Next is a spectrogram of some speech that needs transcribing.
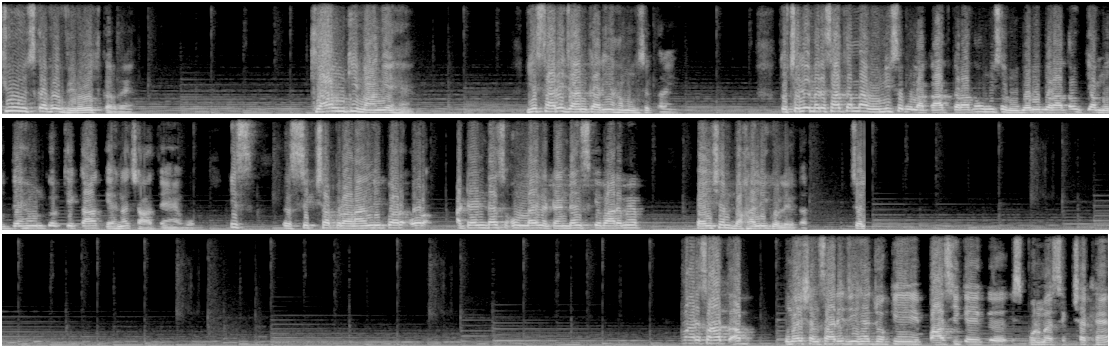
क्यों इसका वो विरोध कर रहे हैं? क्या उनकी मांगे हैं? ये सारी जानकारियाँ हम उनसे करेंगे। तो चलिए, मेरे साथ मैं उन्हीं से मुलाकात कराता हूँ, उन्हीं से रूबरू कराता हूँ, क्या मुद्दे हैं उनको क्या कहना चाहते हैं वो। इस शिक्षा प्रणाली पर और अटेंडेंस ऑनलाइन अटेंडेंस के बारे में पेंशन बहाली को लेकर। हमारे साथ अब उमेश अंसारी जी हैं जो कि पास ही के एक स्कूल में शिक्षक हैं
